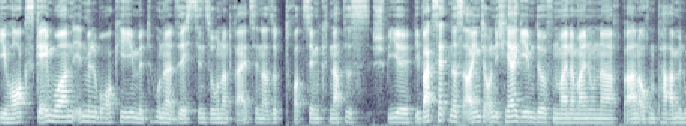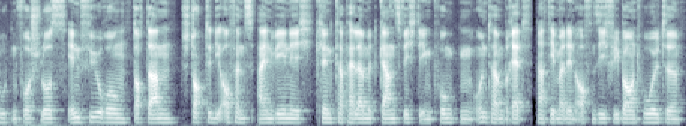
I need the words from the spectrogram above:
die Hawks Game One in Milwaukee mit 116 zu 113, also trotzdem knappes Spiel. Die Bucks hätten das eigentlich auch nicht hergeben dürfen, meiner Meinung nach. Waren auch ein paar Minuten vor Schluss in Führung. Doch dann stockte die Offense ein wenig. Clint Capella mit ganz wichtigen Punkten unterm Brett, nachdem er den Offensiv-Rebound holte.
